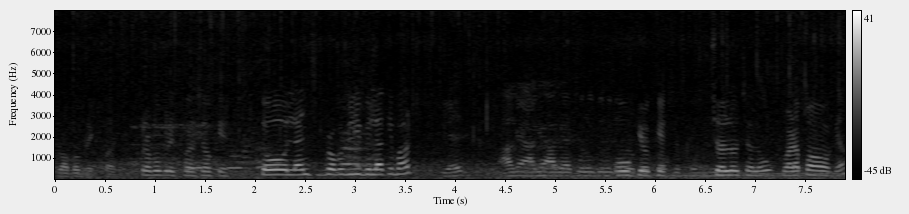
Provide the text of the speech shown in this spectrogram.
proper breakfast proper breakfast okay तो लंच प्रोबेबली विला के बाद यस आगे आगे आगे चलो चलो ओके ओके चलो चलो। वड़ा पाव हो गया।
